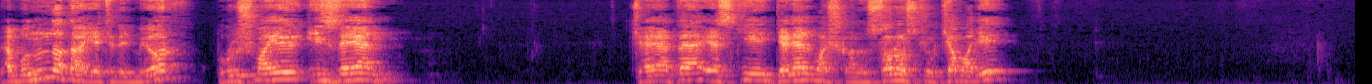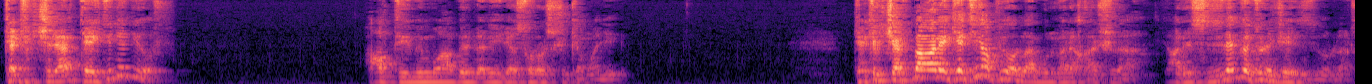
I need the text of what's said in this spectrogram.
Ve bununla da yetinilmiyor. Duruşmayı izleyen CHP eski genel başkanı Sorosçu Kemal'i tetikçiler tehdit ediyor. Halk TV muhabirleriyle Sorosçu Kemal'i. Tetik çekme hareketi yapıyorlar bunlara karşı da. Yani sizi de götüreceğiz diyorlar.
